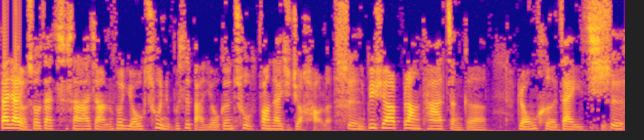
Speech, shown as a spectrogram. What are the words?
大家有时候在吃沙拉酱，如果油醋，你不是把油跟醋放在一起就好了，是你必须要让它整个融合在一起。是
